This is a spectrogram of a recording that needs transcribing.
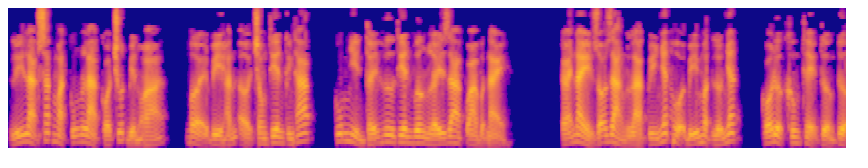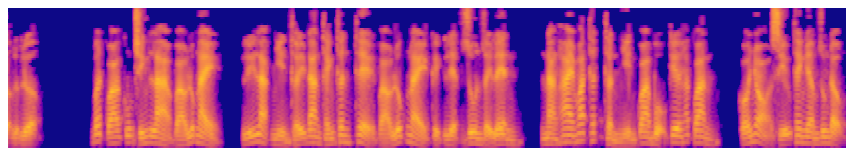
Lý lạc sắc mặt cũng là có chút biến hóa, bởi vì hắn ở trong thiên kính tháp cũng nhìn thấy hư thiên vương lấy ra qua vật này. Cái này rõ ràng là quý nhất hội bí mật lớn nhất, có được không thể tưởng tượng lực lượng. Bất quá cũng chính là vào lúc này, lý lạc nhìn thấy đan thánh thân thể vào lúc này kịch liệt run rẩy lên, nàng hai mắt thất thần nhìn qua bộ kia hắc quan, có nhỏ xíu thanh âm rung động,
